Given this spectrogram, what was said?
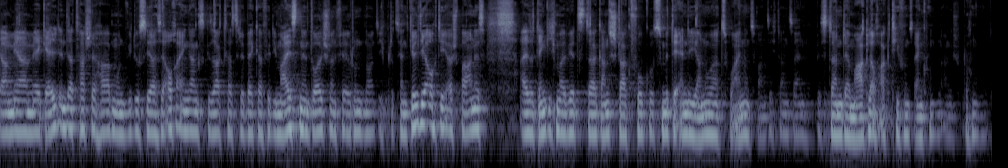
ja, mehr, mehr Geld in der Tasche haben. Und wie du es ja, ja auch eingangs gesagt hast, Rebecca, für die meisten in Deutschland, für rund 90 Prozent gilt ja auch die Ersparnis. Also denke ich mal, wird es da ganz stark Fokus Mitte, Ende Januar 2021 dann sein, bis dann der Makler auch aktiv und seinen Kunden angesprochen wird.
